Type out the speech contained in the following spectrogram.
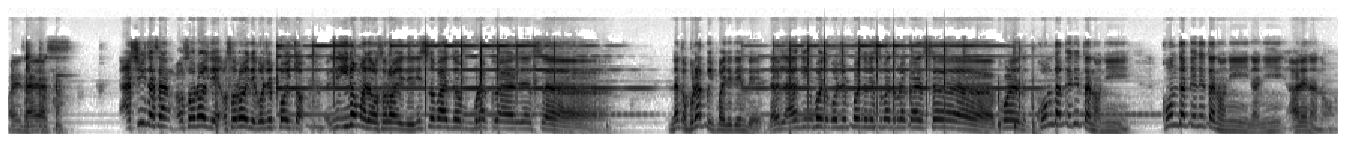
マリンさんありがとうございます。あ、シータさん、お揃いで、お揃いで50ポイント。色までお揃いで、リストバンドブラックアイです。なんかブラックいっぱい出てんで。ランキングポイント50ポイントリストバンドブラックアイです。これ、こんだけ出たのに、こんだけ出たのに、何？あれなの？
